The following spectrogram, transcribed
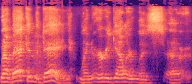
Well, back in the day when Uri Geller was uh,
